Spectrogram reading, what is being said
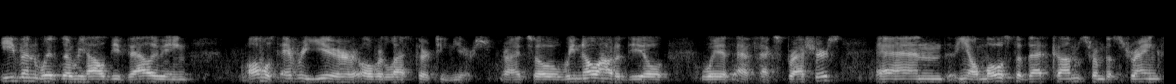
even with the real devaluing almost every year over the last 13 years, right? So we know how to deal with FX pressures. And you know, most of that comes from the strength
